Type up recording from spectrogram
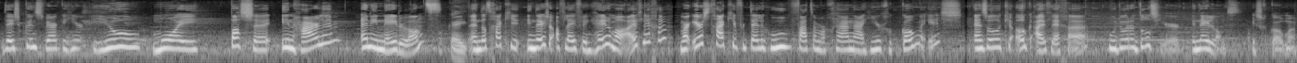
deze kunstwerken hier heel mooi passen in Haarlem en in Nederland. Oké. En dat ga ik je in deze aflevering helemaal uitleggen. Maar eerst ga ik je vertellen hoe Fata Morgana hier gekomen is. En zal ik je ook uitleggen hoe Dora Dos hier in Nederland is gekomen.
